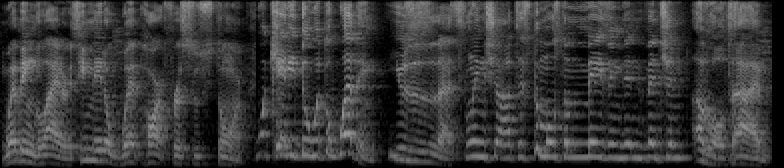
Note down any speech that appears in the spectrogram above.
webbing gliders. He made a web heart for Sue Storm. What can he do with the webbing? He uses it as slingshots. It's the most amazing invention of all time.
